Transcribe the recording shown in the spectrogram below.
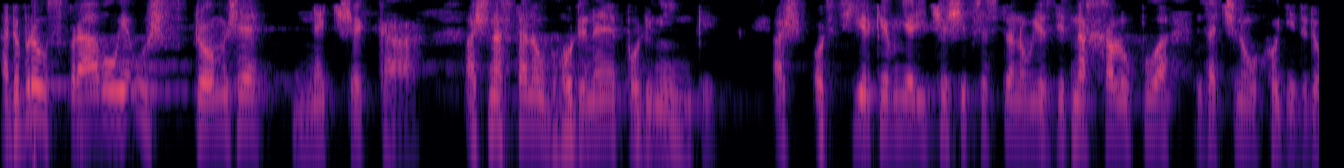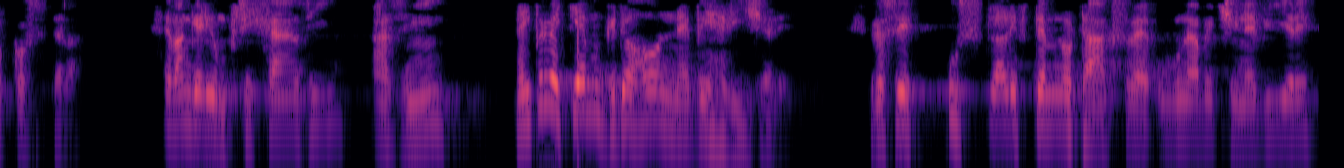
A dobrou zprávou je už v tom, že nečeká, až nastanou vhodné podmínky až od církevnělí Češi přestanou jezdit na chalupu a začnou chodit do kostela. Evangelium přichází a zní nejprve těm, kdo ho nevyhlíželi, kdo si ustlali v temnotách své únavy či nevíry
